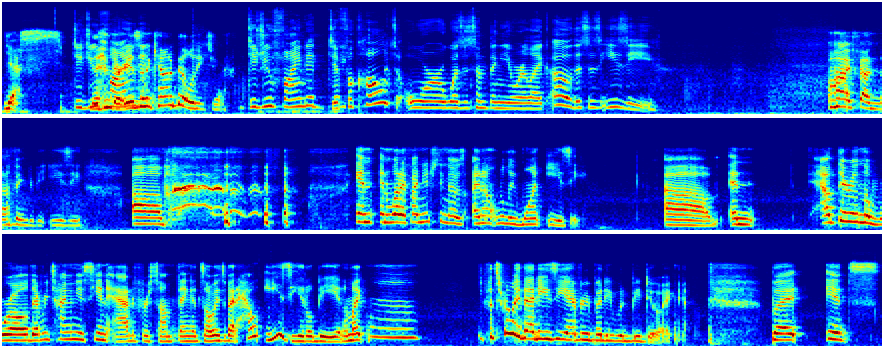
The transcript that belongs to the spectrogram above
Yes. Did you? there is an accountability to it. Did you find it difficult, or was it something you were like, "Oh, this is easy"? I found nothing to be easy. Um, and and what I find interesting though is I don't really want easy. Um, and out there in the world, every time you see an ad for something, it's always about how easy it'll be. And I'm like, mm, if it's really that easy, everybody would be doing it. But it's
